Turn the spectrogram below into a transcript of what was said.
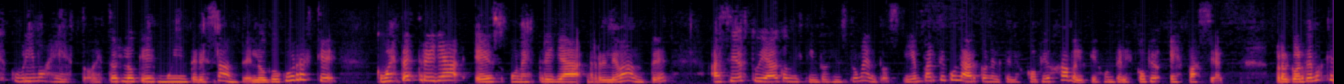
descubrimos esto? Esto es lo que es muy interesante. Lo que ocurre es que como esta estrella es una estrella relevante, ha sido estudiada con distintos instrumentos y en particular con el telescopio Hubble, que es un telescopio espacial. Recordemos que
